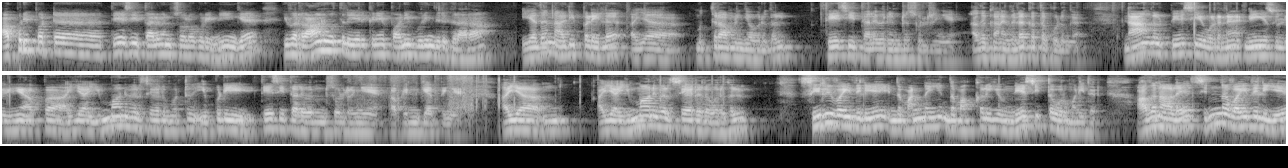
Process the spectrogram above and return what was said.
அப்படிப்பட்ட தேசிய தலைவன் சொல்லக்கூடிய நீங்கள் இவர் இராணுவத்தில் ஏற்கனவே பணிபுரிந்திருக்கிறாரா? எதன் அடிப்படையில் ஐயா முத்துராமலிங்க அவர்கள் தேசிய தலைவர் என்று சொல்கிறீங்க அதுக்கான விளக்கத்தை கொடுங்க. நாங்கள் பேசிய உடனே நீங்கள் சொல்லுவீங்க அப்போ ஐயா இம்மானுவேல் சேர் மட்டும் எப்படி தேசிய தலைவர்னு சொல்கிறீங்க அப்படின்னு கேட்பீங்க. ஐயா ஐயா இம்மானுவேல் சேரர் அவர்கள் சிறு வயதிலேயே இந்த மண்ணையும் இந்த மக்களையும் நேசித்த ஒரு மனிதர். அதனாலே சின்ன வயதிலேயே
